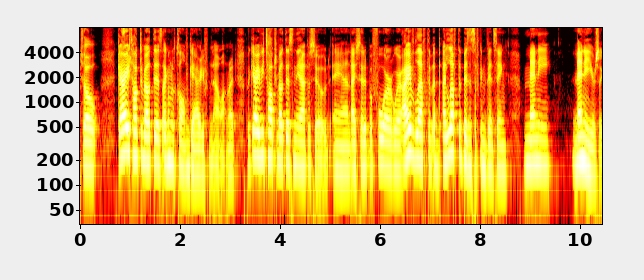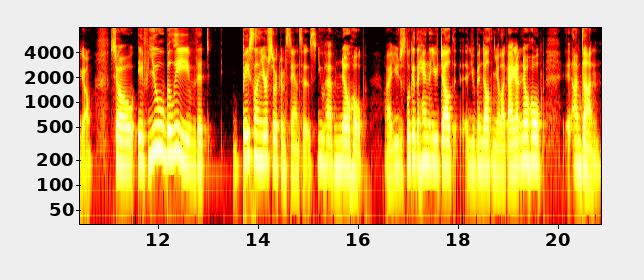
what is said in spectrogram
So Gary talked about this. I'm going to call him Gary from now on, right? But Gary Vee talked about this in the episode, and I've said it before, where I have left the I left the business of convincing many, many years ago. So if you believe that based on your circumstances, you have no hope. Right? You just look at the hand that you dealt, you've been dealt, and you're like, I got no hope. I'm done.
